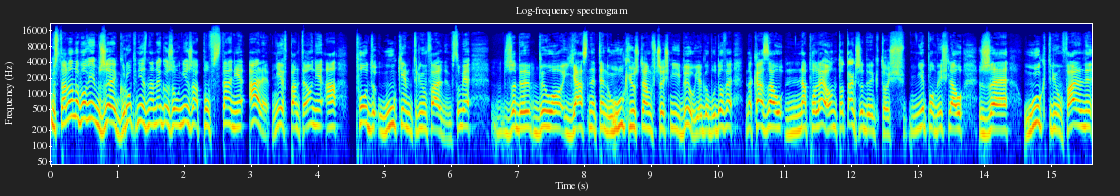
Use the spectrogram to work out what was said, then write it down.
Ustalono bowiem, że grób nieznanego żołnierza powstanie, ale nie w Panteonie, a pod łukiem triumfalnym. W sumie, żeby było jasne, ten łuk już tam wcześniej był. Jego budowę nakazał Napoleon, to tak, żeby ktoś nie pomyślał, że łuk triumfalny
